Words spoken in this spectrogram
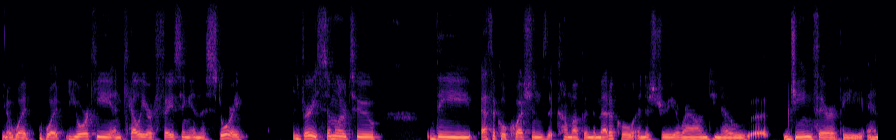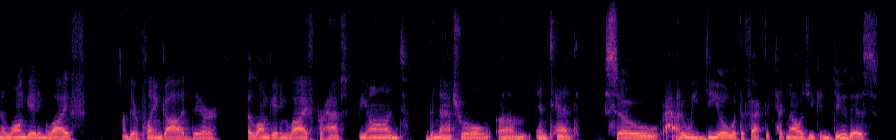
you know what what Yorkie and Kelly are facing in this story is very similar to the ethical questions that come up in the medical industry around you know uh, gene therapy and elongating life. They're playing God. They're elongating life perhaps beyond the natural um, intent. So, how do we deal with the fact that technology can do this?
